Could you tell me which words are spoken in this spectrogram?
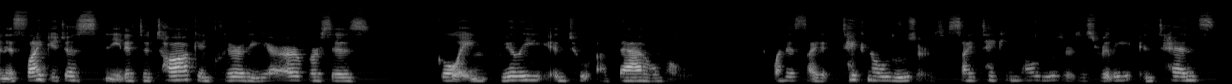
And it's like you just needed to talk and clear the air versus going really into a battle mode. When it's like take no losers. It's like taking no losers. It's really intense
